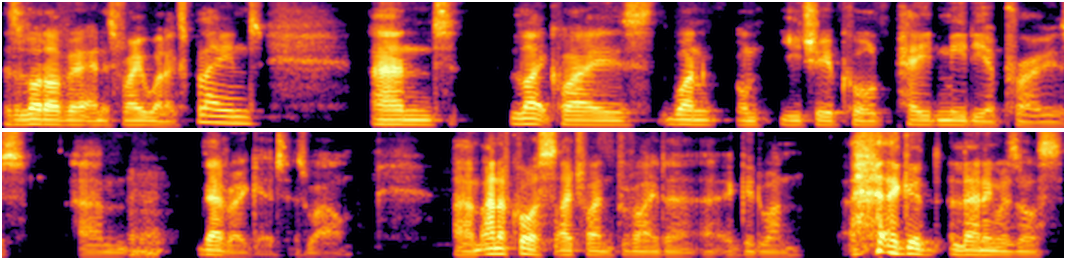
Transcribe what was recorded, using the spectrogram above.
There's a lot of it and it's very well explained. And likewise, one on YouTube called Paid Media Pros. Um, Mhm. they're very good as well. Um, and of course, I try and provide a, a good one, a good learning resource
